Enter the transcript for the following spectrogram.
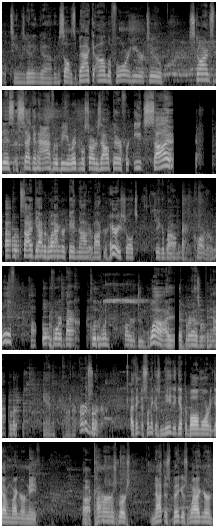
Both teams getting uh, themselves back on the floor here to start this second half. It'll be original starters out there for each side. Side, Gavin Wagner, Caden Otterbacher, Harry Schultz, Jacob Brownback, Carter Wolf. Uh, back Cleveland, Carter Dubois, Isaiah Perez, and Connor Ernsberger. I think the Senecas need to get the ball more to Gavin Wagner underneath. Uh, Connor Ernsberg's not as big as Wagner.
